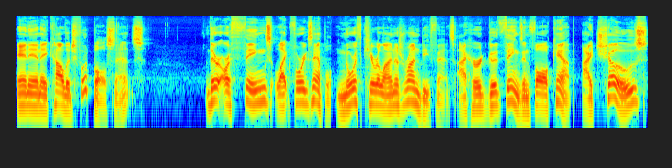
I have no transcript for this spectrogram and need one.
And in a college football sense, there are things like, for example, North Carolina's run defense. I heard good things in fall camp. I chose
